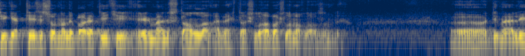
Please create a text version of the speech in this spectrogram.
Digər tezis ondan ibarətdir ki, Ermənistanla əməkdaşlığa başlamaq lazımdır. Deməli,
